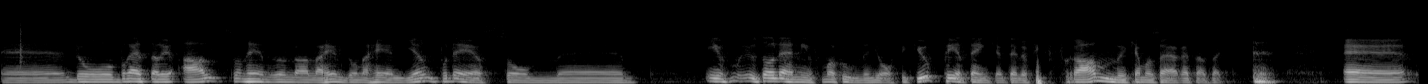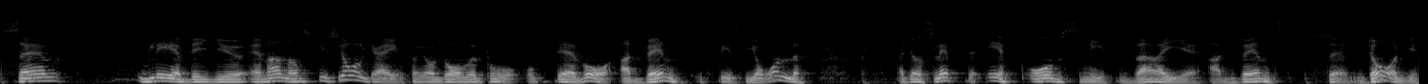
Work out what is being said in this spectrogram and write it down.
Eh, då berättar jag allt som händer under alla helgona helgen på det som eh, utav den informationen jag fick upp helt enkelt, eller fick fram kan man säga rättare sagt. Eh, sen blev det ju en annan specialgrej som jag gav mig på och det var adventsspecial. Att jag släppte ett avsnitt varje adventssöndag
